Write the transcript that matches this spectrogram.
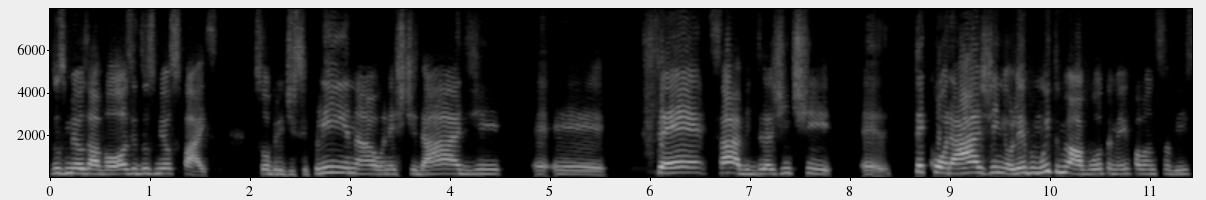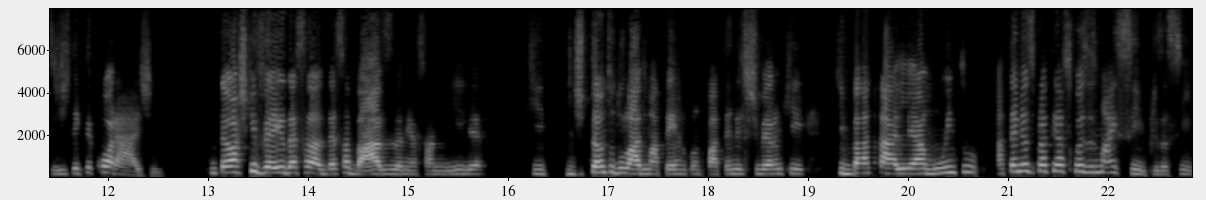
dos meus avós e dos meus pais sobre disciplina, honestidade, é, é, fé, sabe? Da gente é, ter coragem. Eu lembro muito meu avô também falando sobre isso. A gente tem que ter coragem. Então, eu acho que veio dessa, dessa base da minha família, que de tanto do lado materno quanto paterno, eles tiveram que, que batalhar muito, até mesmo para ter as coisas mais simples, assim,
